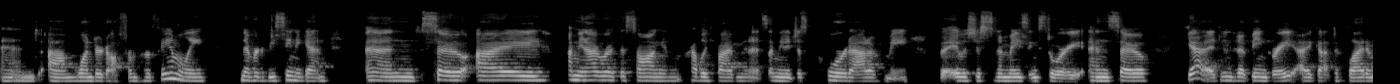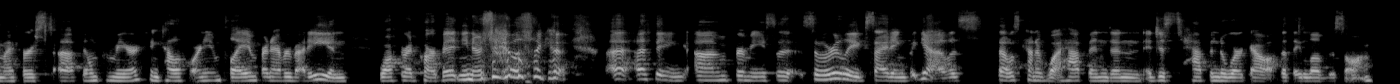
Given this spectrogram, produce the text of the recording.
and um, wandered off from her family, never to be seen again. And so I, I mean, I wrote the song in probably five minutes. I mean, it just poured out of me, but it was just an amazing story. And so, yeah, it ended up being great. I got to fly to my first uh, film premiere in California and play in front of everybody. And walk the red carpet, you know, so it was like a, a, a thing um, for me. So, so really exciting, but yeah, it was, that was kind of what happened. And it just happened to work out that they love the song.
